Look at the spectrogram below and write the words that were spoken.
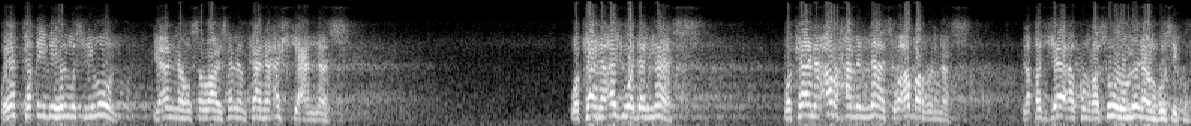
ويتقي به المسلمون لأنه صلى الله عليه وسلم كان أشجع الناس. وكان أجود الناس. وكان أرحم الناس وأبر الناس. لقد جاءكم رسول من أنفسكم.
